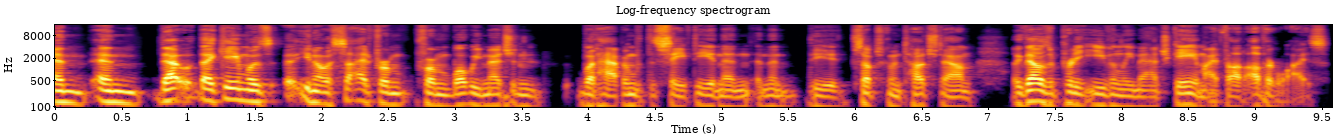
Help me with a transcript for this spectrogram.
and and that that game was, uh, you know, aside from from what we mentioned, what happened with the safety and then and then the subsequent touchdown, like that was a pretty evenly matched game. I thought otherwise.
